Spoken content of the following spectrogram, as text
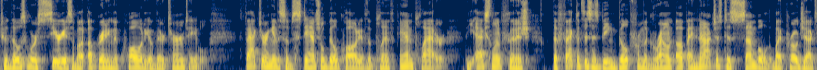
to those who are serious about upgrading the quality of their turntable. Factoring in the substantial build quality of the plinth and platter, the excellent finish, the fact that this is being built from the ground up and not just assembled by Pro-Ject,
